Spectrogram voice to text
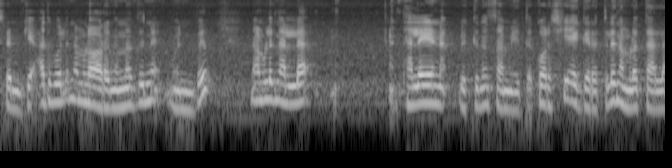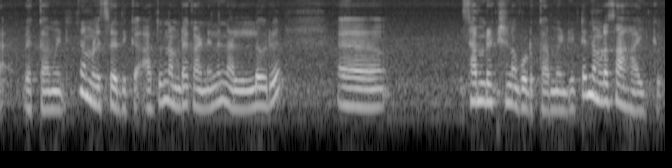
ശ്രമിക്കുക. അതുപോലെ നമ്മൾ ഉറങ്ങുന്നതിന് മുൻപ് നമ്മൾ നല്ല തലയണ വെക്കുന്ന സമയത്ത് കുറച്ച് ഏകരത്തിൽ നമ്മൾ തല വെക്കാൻ വേണ്ടിയിട്ട് നമ്മൾ ശ്രദ്ധിക്കുക. അതും നമ്മുടെ കണ്ണിന് നല്ലൊരു സംരക്ഷണം കൊടുക്കാൻ വേണ്ടിയിട്ട് നമ്മളെ സഹായിക്കും.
